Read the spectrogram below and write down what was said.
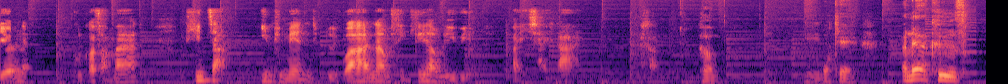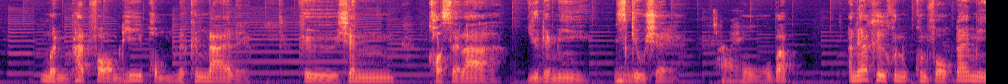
เยอะเนี่ยคุณก็สามารถที่จะ implement หรือว่านำสิ่งที่เรารีวิวไปใช้ได้นะครับ ครับอืมโอเค อันเนี้ยคือ เหมือนแพลตฟอร์มที่ผมนึกขึ้นได้เลย คือเช่น Coursera Udemy อืม Skillshare ใช่โหแบบ อันเนี้ยคือคุณคุณโฟกได้มี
